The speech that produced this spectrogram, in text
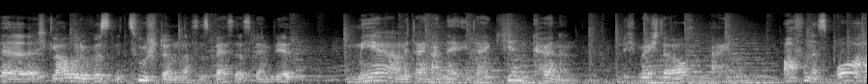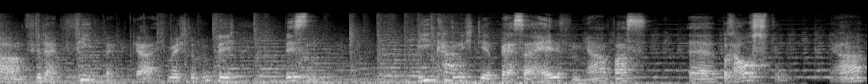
äh, ich glaube, du wirst mir zustimmen, dass es besser ist, wenn wir mehr miteinander interagieren können. Und ich möchte auch ein offenes Ohr haben für dein Feedback. Ja? Ich möchte wirklich wissen, wie kann ich dir besser helfen? Ja? Was äh, brauchst du? Ja?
